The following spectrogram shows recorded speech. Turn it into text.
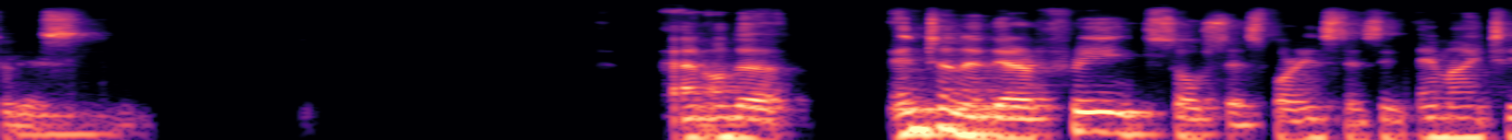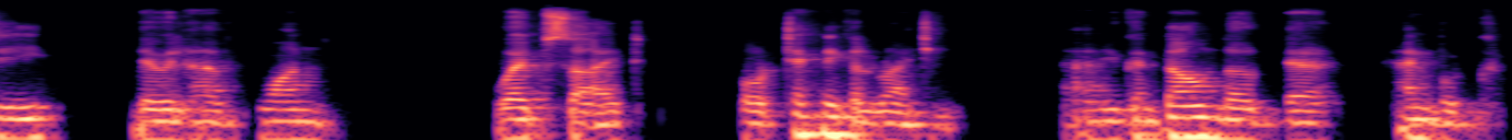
to this. And on the internet, there are free sources. For instance, in MIT, they will have one website for technical writing, and you can download their handbook.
